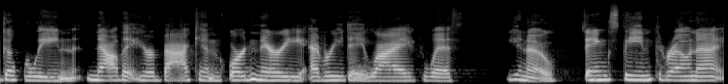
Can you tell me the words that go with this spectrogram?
going now that you're back in ordinary everyday life with, you know, things being thrown at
